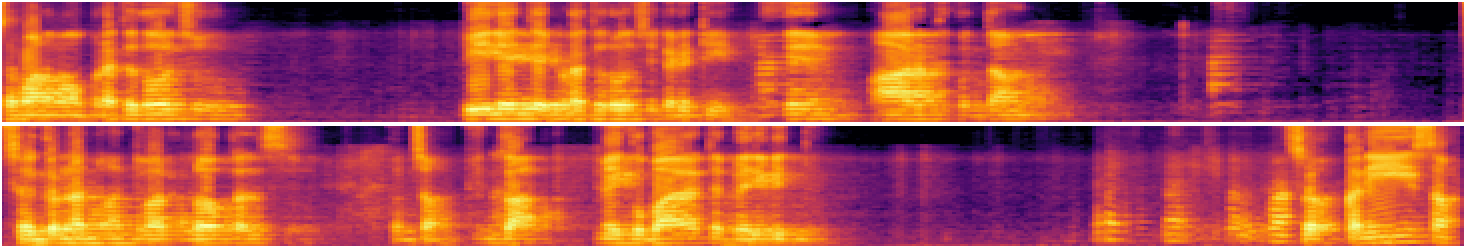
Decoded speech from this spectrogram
సో మనము ప్రతిరోజు వీలైతే ప్రతిరోజు ఇక్కడికి ఉదయం ఆరతి వద్దాము. సో ఇక్కడ ఉన్నటువంటి వాళ్ళ లోకల్స్ కొంచెం ఇంకా మీకు బాధ్యత పెరిగింది. సో కనీసం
